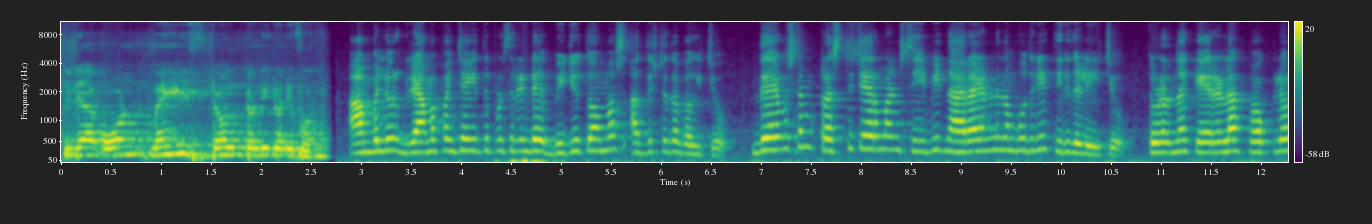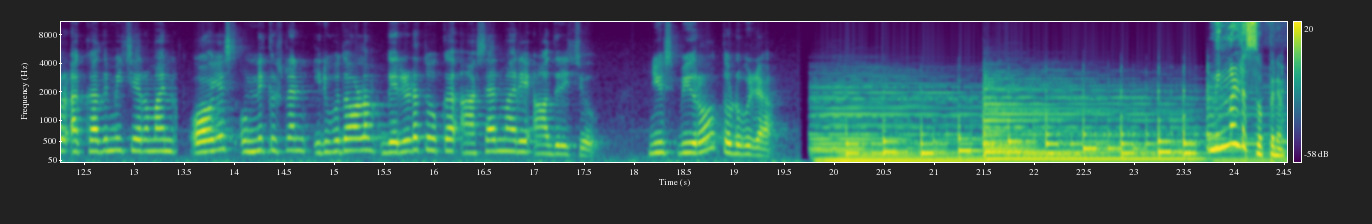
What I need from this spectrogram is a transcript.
India on May twelve twenty twenty four. Amballoor gramapanchayat president Biju Thomas അധ്യക്ഷത വഹിച്ചു. Devaswom trust chairman C V Narayanan Namboothiri തിരിതെളിയിച്ചു. തുടർന്ന് Kerala folklore academy chairman O S Unnikrishnan ഇരുപതോളം ഗരുഡത്തൂക്ക് ആശാന്മാരെ ആദരിച്ചു. News bureau Thodupuzha. നിങ്ങളുടെ സ്വപ്നം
